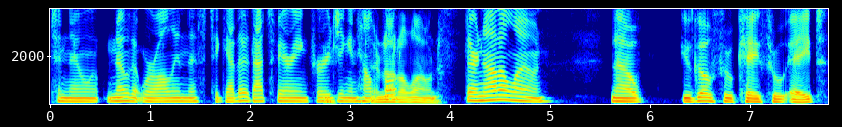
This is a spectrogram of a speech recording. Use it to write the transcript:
to know know that we're all in this together. That's very encouraging and helpful. They're not alone. They're not alone. Now, you go through K through 8,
